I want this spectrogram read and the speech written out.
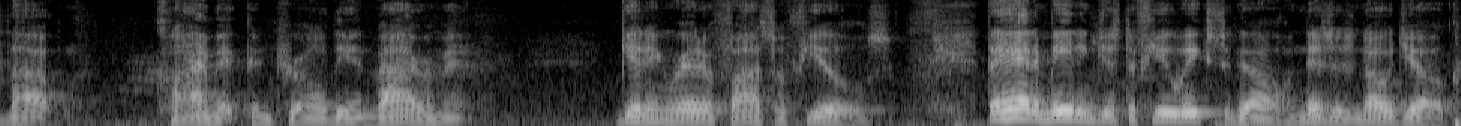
about climate control, the environment, getting rid of fossil fuels. They had a meeting just a few weeks ago, and this is no joke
